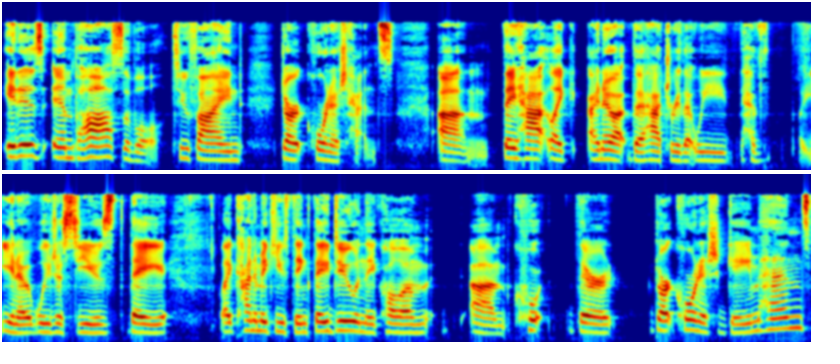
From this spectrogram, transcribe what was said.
It is impossible to find dark Cornish hens. Um, they have like I know at the hatchery that we have, you know, we just used. They like kind of make you think they do, and they call them um, cor- they're dark Cornish game hens,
